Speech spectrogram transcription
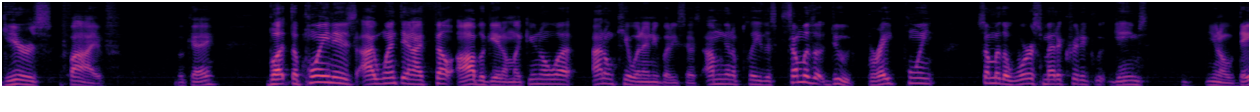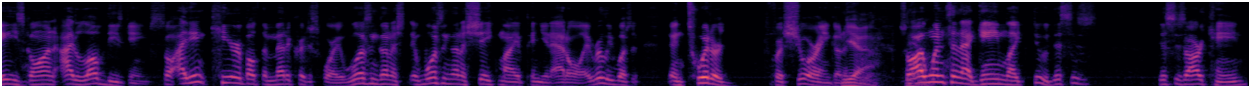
gears 5 okay but the point is i went there and i felt obligated i'm like you know what i don't care what anybody says i'm gonna play this some of the dude breakpoint some of the worst metacritic games you know days gone i love these games so i didn't care about the metacritic score it wasn't gonna it wasn't gonna shake my opinion at all it really wasn't and twitter for sure ain't gonna. Yeah. So yeah. I went into that game like, dude, this is this is Arkane.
